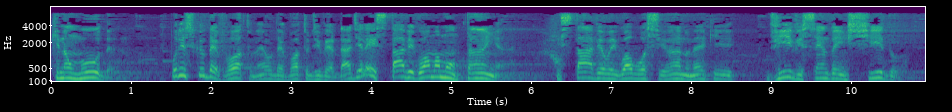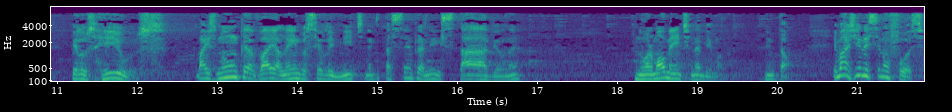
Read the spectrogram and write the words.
que não muda. Por isso que o devoto, né, o devoto de verdade, ele é estável igual uma montanha, estável igual o oceano, né, que vive sendo enchido pelos rios, mas nunca vai além do seu limite, né? Está sempre ali estável, né? Normalmente, né, Bimala? Então, imagine se não fosse.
